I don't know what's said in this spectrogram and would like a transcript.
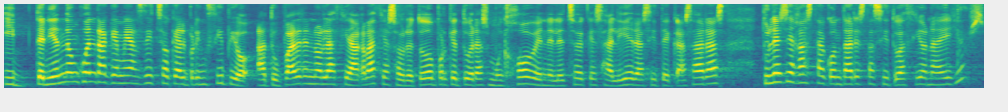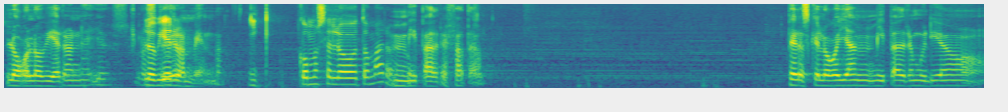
y teniendo en cuenta que me has dicho que al principio a tu padre no le hacía gracia, sobre todo porque tú eras muy joven, el hecho de que salieras y te casaras, ¿tú les llegaste a contar esta situación a ellos? Luego lo vieron ellos. Lo, ¿Lo vieron? viendo. ¿Y cómo se lo tomaron? Mi padre fatal. Pero es que luego ya mi padre murió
